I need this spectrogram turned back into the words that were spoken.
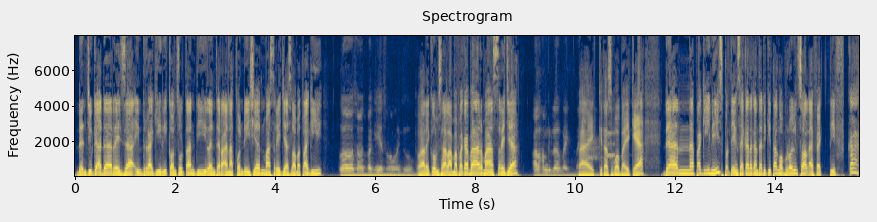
Dan juga ada Reza Indragiri, konsultan di Lentera Anak Foundation. Mas Reza, selamat pagi. Halo, selamat pagi. Assalamualaikum. Waalaikumsalam. Apa kabar Mas Reja? Alhamdulillah baik, baik. Baik, kita semua baik ya. Dan pagi ini seperti yang saya katakan tadi kita ngobrolin soal efektifkah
